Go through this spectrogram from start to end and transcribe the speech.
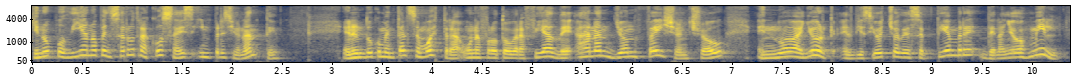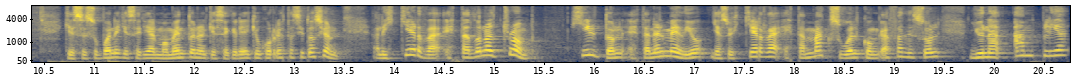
que no podía no pensar otra cosa, es impresionante. En el documental se muestra una fotografía de Anand John Fashion Show en Nueva York el 18 de septiembre del año 2000, que se supone que sería el momento en el que se cree que ocurrió esta situación. A la izquierda está Donald Trump, Hilton está en el medio y a su izquierda está Maxwell con gafas de sol y una amplia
